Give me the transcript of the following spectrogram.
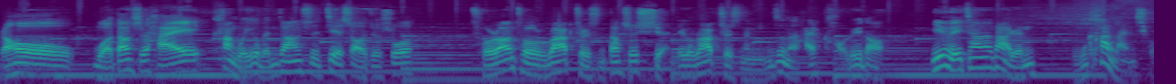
然后我当时还看过一个文章，是介绍，就是说 Toronto Raptors 当时选这个 Raptors 的名字呢，还考虑到，因为加拿大人不看篮球，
